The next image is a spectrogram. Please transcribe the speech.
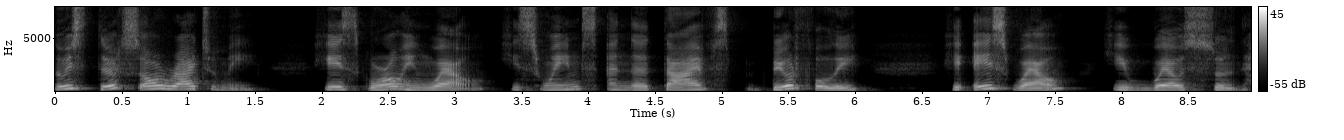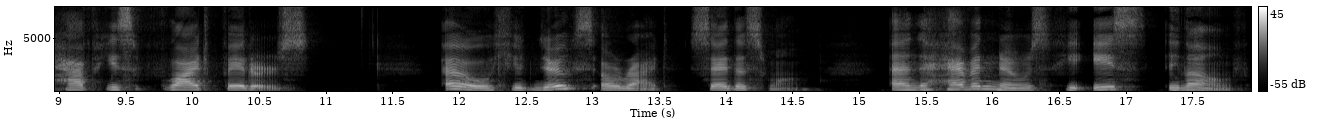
Louis looks all right to me. He is growing well. He swims and dives beautifully. He eats well. He will soon have his flight feathers. Oh, he looks all right, said the swan. And heaven knows he is enough.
